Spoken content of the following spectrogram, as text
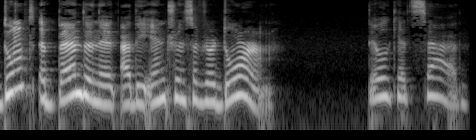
Don't abandon it at the entrance of your dorm they will get sad.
